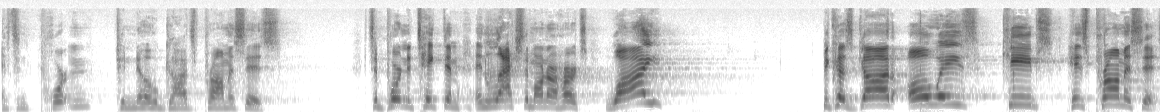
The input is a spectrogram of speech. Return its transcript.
And it's important to know God's promises. It's important to take them and latch them on our hearts. Why? Because God always keeps his promises.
